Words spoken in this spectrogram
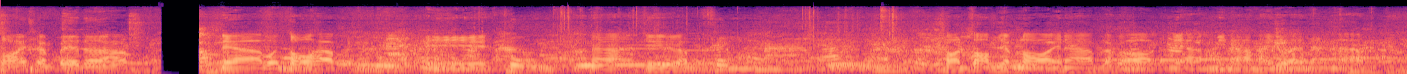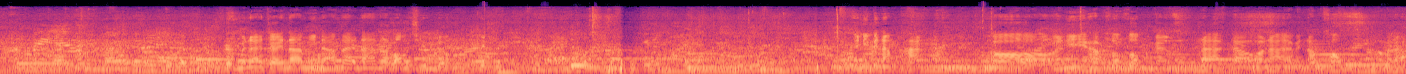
ซอยแชมเปญด้วยนะครับ เนี่ยบนโต๊ะครับ มีถุงนะฮะที่แบบคุมช้อนซ่อมเรียบร้อยนะครับ แล้วก็เนี่ยมีน้ำให้ด้วยนะครับ ผมไม่แน่ใจน้ำมีน้ำอะไรนะเดี๋ยวลองชิมดู เป็นน้ำพันธุ์นะก็อันนี้ครับส้มๆเหมือนกันน่าเดาว่าน่าจะเป็นน้ำส้มธรรมดา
